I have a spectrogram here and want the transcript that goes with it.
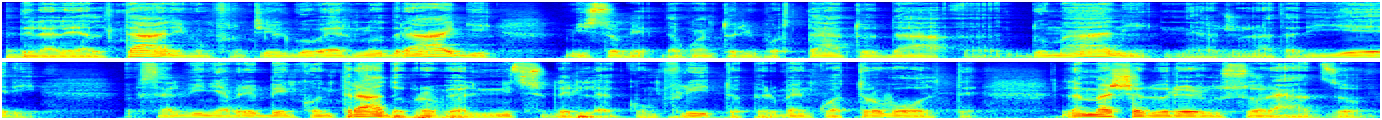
della lealtà, nei confronti del governo Draghi, visto che da quanto riportato da eh, domani, nella giornata di ieri, Salvini avrebbe incontrato proprio all'inizio del conflitto per ben quattro volte l'ambasciatore russo Razov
